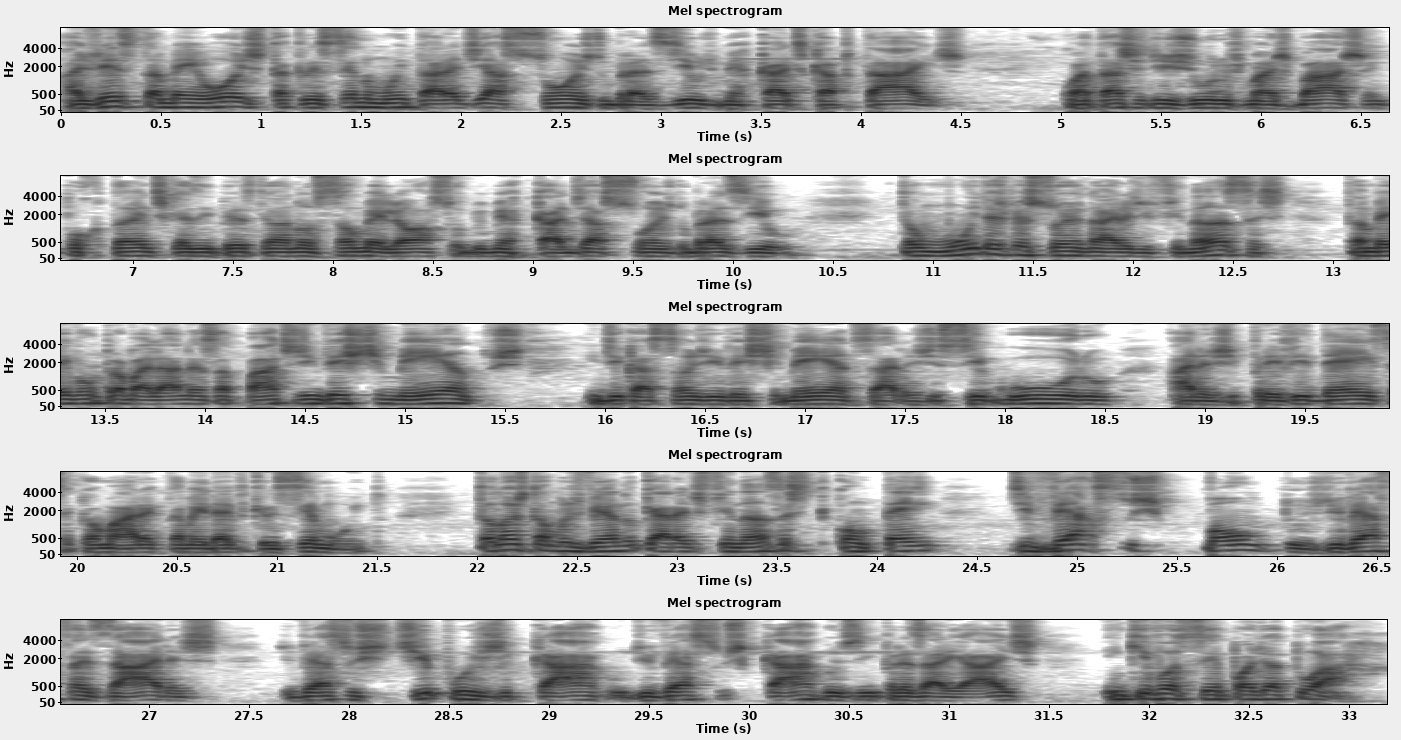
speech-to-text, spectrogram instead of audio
Às vezes também hoje está crescendo muito a área de ações do Brasil, de mercado de capitais, com a taxa de juros mais baixa, é importante que as empresas tenham uma noção melhor sobre o mercado de ações no Brasil. Então, muitas pessoas na área de finanças também vão trabalhar nessa parte de investimentos, indicação de investimentos, áreas de seguro, áreas de previdência, que é uma área que também deve crescer muito. Então, nós estamos vendo que a área de finanças contém diversos pontos, diversas áreas, diversos tipos de cargo, diversos cargos empresariais em que você pode atuar.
